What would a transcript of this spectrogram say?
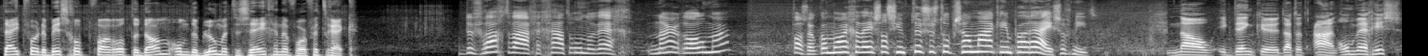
Tijd voor de bisschop van Rotterdam om de bloemen te zegenen voor vertrek. De vrachtwagen gaat onderweg naar Rome. Het was ook wel mooi geweest als hij een tussenstop zou maken in Parijs, of niet? Nou, ik denk eh, dat het A een omweg is.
